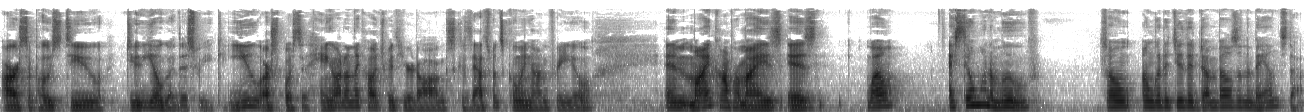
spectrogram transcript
are supposed to do yoga this week. You are supposed to hang out on the couch with your dogs because that's what's going on for you. And my compromise is well, I still want to move. So I'm going to do the dumbbells and the band stuff.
